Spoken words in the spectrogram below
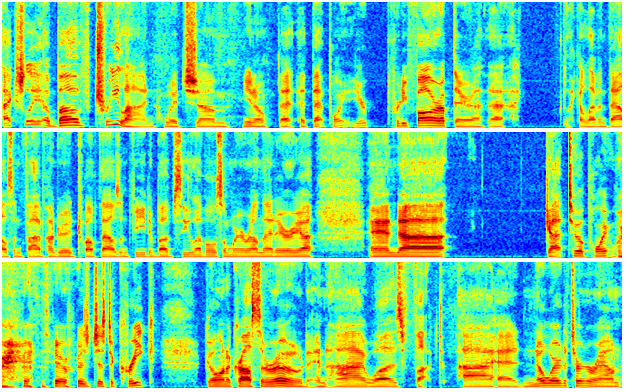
actually above tree line, which um, you know that at that point you're pretty far up there. Uh, like 11,500, 12,000 feet above sea level, somewhere around that area and uh, got to a point where there was just a creek going across the road, and I was fucked. I had nowhere to turn around.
